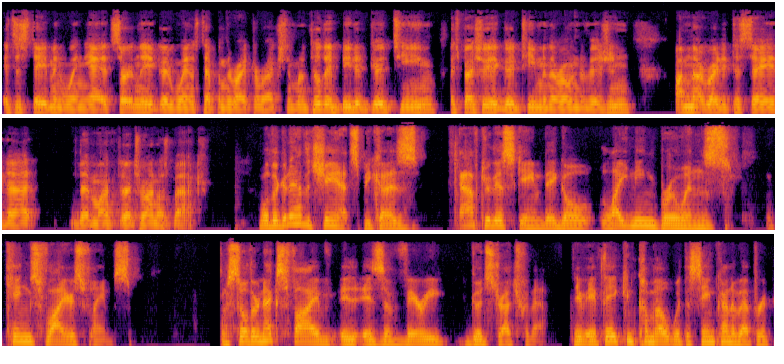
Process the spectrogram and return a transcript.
it's a statement win yet. It's certainly a good win, a step in the right direction. But until they beat a good team, especially a good team in their own division, I'm not ready to say that that uh, Toronto's back. Well, they're going to have the chance because after this game, they go Lightning, Bruins, Kings, Flyers, Flames. So their next five is, is a very good stretch for them. If, if they can come out with the same kind of effort,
